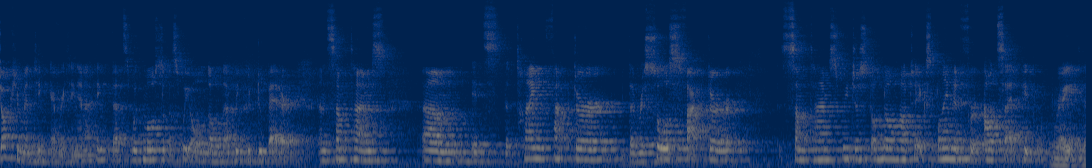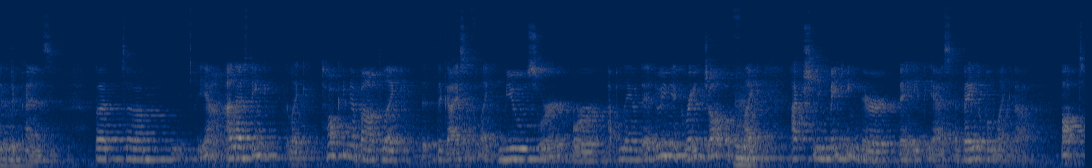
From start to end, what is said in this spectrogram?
documenting everything. And I think that's with most of us, we all know that we could do better. And sometimes um, it's the time factor, the resource factor. Sometimes we just don't know how to explain it for outside people, mm-hmm. right? Mm-hmm. It depends. But um, yeah, and I think like talking about like the, the, guys of like Mews or or Apaleo, they're doing a great job of mm-hmm. like actually making their their APIs available like that. But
